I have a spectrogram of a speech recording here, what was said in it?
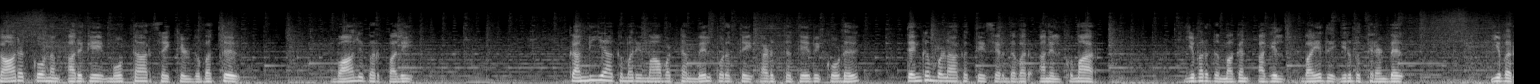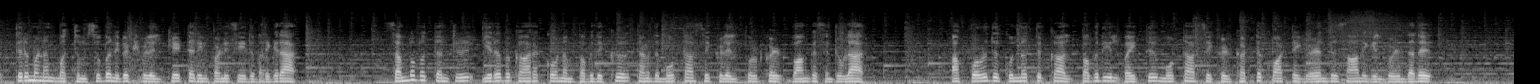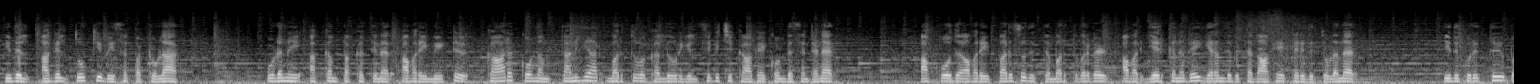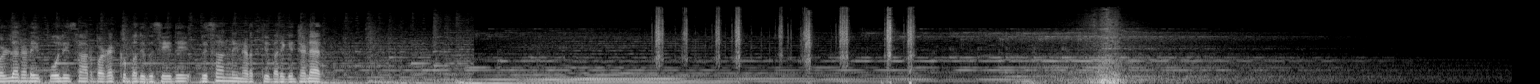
காரக்கோணம் அருகே motor cycle விபத்து. வாலிபர் பலி. கன்னியாகுமரி மாவட்டம் மேல்புறத்தை அடுத்த தேவிக்கோடு தெங்கம்பளாகத்தை சேர்ந்தவர் அனில்குமார். இவரது மகன் அகில் வயது 22 இவர் திருமணம் மற்றும் சுப நிகழ்ச்சிகளில் கேட்டரிங் பணி செய்து வருகிறார். சம்பவத்தன்று இரவு காரக்கோணம் பகுதிக்கு தனது மோட்டார் சைக்கிளில் பொருட்கள் வாங்க சென்றுள்ளார். அப்பொழுது குன்னத்துக்கால் பகுதியில் வைத்து மோட்டார் சைக்கிள் கட்டுப்பாட்டை இழந்து சாலையில் விழுந்தது. இதில் அகில் தூக்கி வீசப்பட்டுள்ளார். உடனே அக்கம் பக்கத்தினர் அவரை மீட்டு காரக்கோணம் தனியார் மருத்துவக் கல்லூரியில் சிகிச்சைக்காக கொண்டு சென்றனர். அப்போது அவரை பரிசோதித்த மருத்துவர்கள் அவர் ஏற்கனவே இறந்துவிட்டதாக தெரிவித்துள்ளனர். இது குறித்து வெள்ளரடை போலீசார் வழக்கு பதிவு செய்து விசாரணை நடத்தி வருகின்றனர்.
